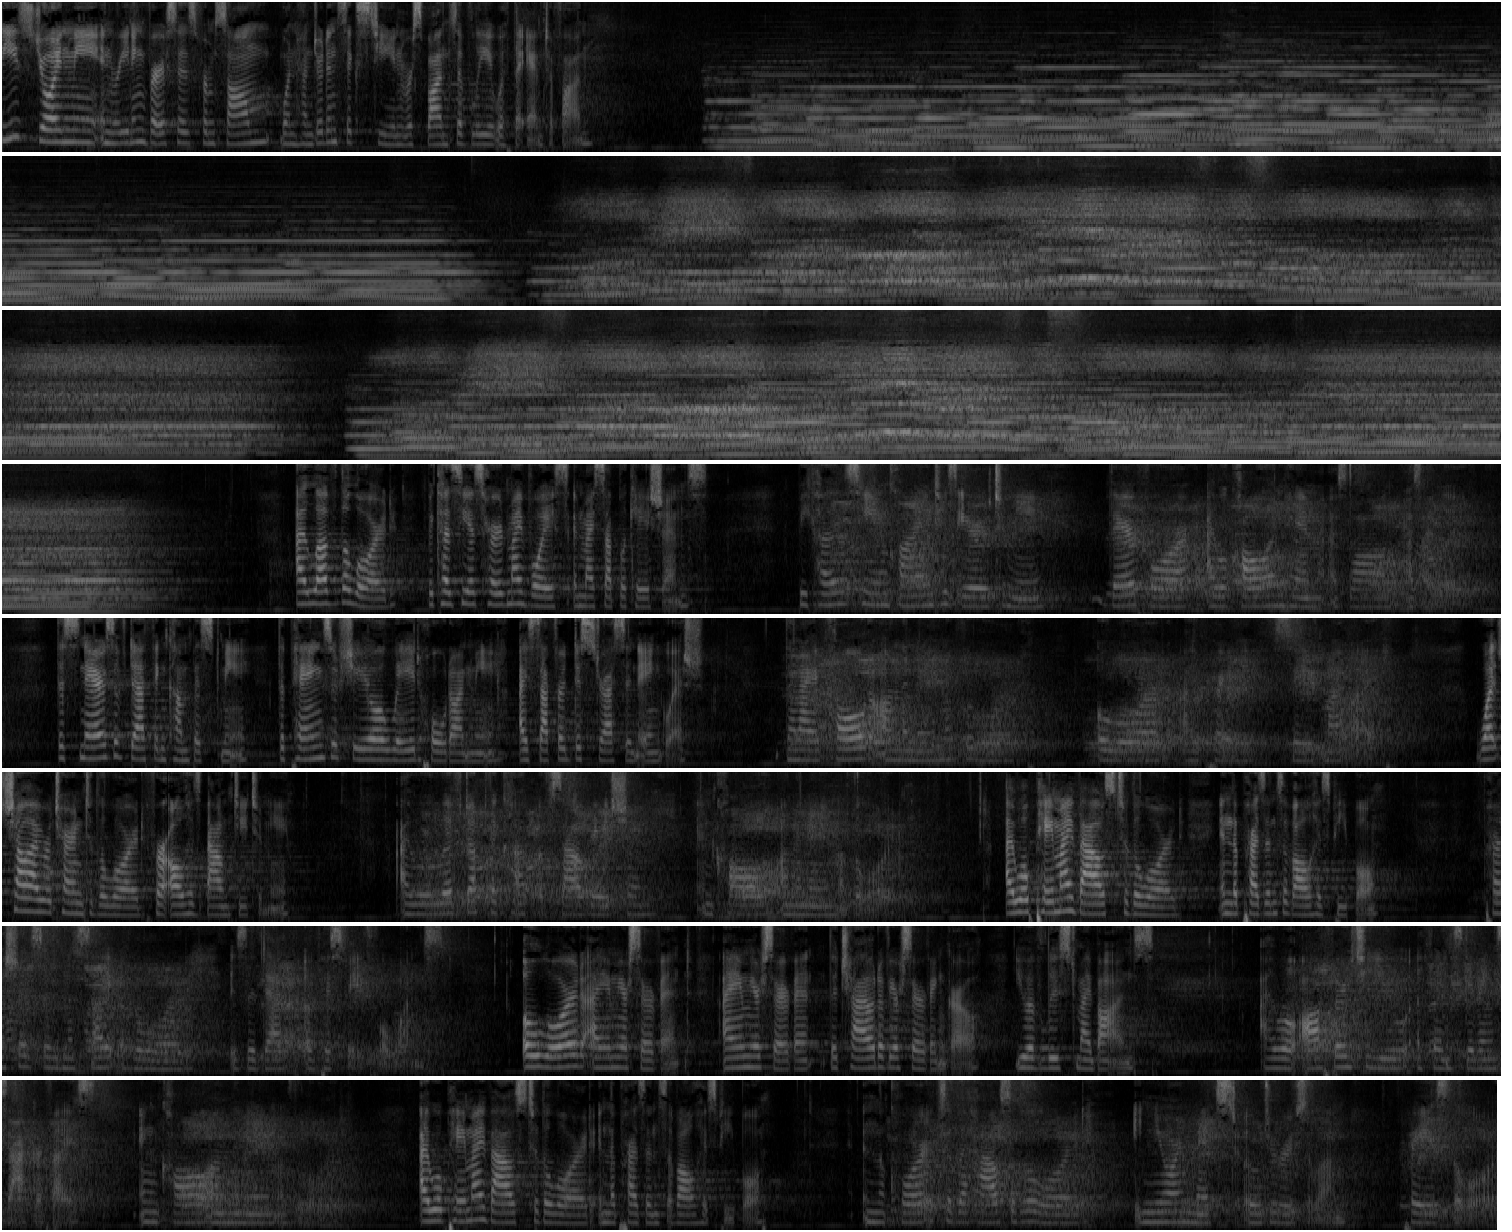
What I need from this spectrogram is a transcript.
Please join me in reading verses from Psalm 116 responsively with the antiphon. I love the Lord because he has heard my voice and my supplications. Because he inclined his ear to me, therefore I will call on him as long as I live. The snares of death encompassed me, the pangs of Sheol laid hold on me. I suffered distress and anguish. Then I called on the name of the Lord. O Lord, I pray, save my life. What shall I return to the Lord for all his bounty to me? I will lift up the cup of salvation and call on the name of the Lord. I will pay my vows to the Lord in the presence of all his people. Precious in the sight of the Lord is the death of his faithful ones. O Lord, I am your servant. I am your servant, the child of your serving girl. You have loosed my bonds. I will offer to you a thanksgiving sacrifice and call on the name of the Lord. I will pay my vows to the Lord in the presence of all his people. In the courts of the house of the Lord, in your midst, O Jerusalem, praise the Lord.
